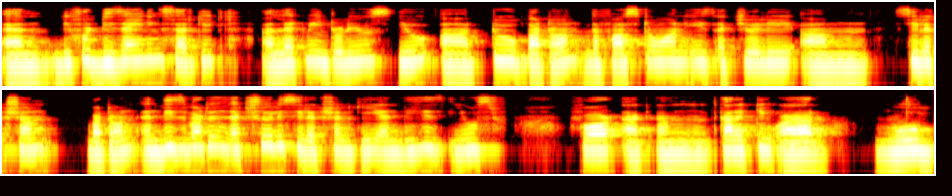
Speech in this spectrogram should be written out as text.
And before designing circuit uh, let me introduce you uh, two button. The first one is actually um, selection button and this button is actually selection key and this is used for uh, um, connecting wire move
